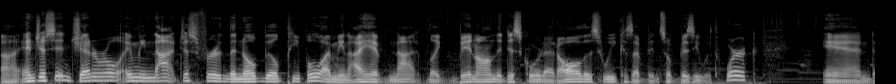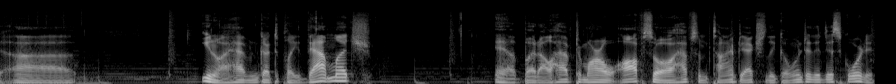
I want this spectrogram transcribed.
Uh, and just in general, I mean, not just for the no build people. I mean, I have not like been on the Discord at all this week because I've been so busy with work, and uh, you know, I haven't got to play that much. Yeah, but I'll have tomorrow off, so I'll have some time to actually go into the Discord and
